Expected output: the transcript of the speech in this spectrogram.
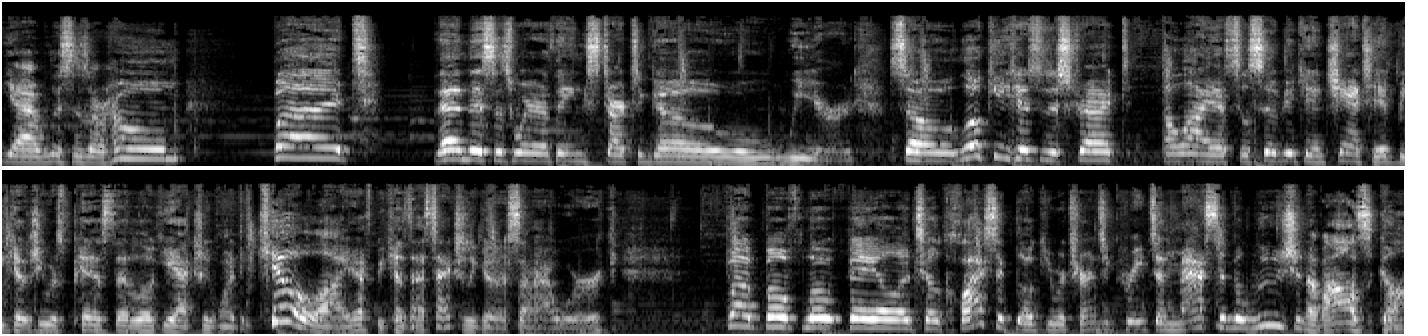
yeah, this is our home. But then this is where things start to go weird. So Loki attempts to distract Alioth so Sylvia can enchant him because she was pissed that Loki actually wanted to kill Alioth because that's actually going to somehow work. But both Loki fail until classic Loki returns and creates a massive illusion of Asgard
